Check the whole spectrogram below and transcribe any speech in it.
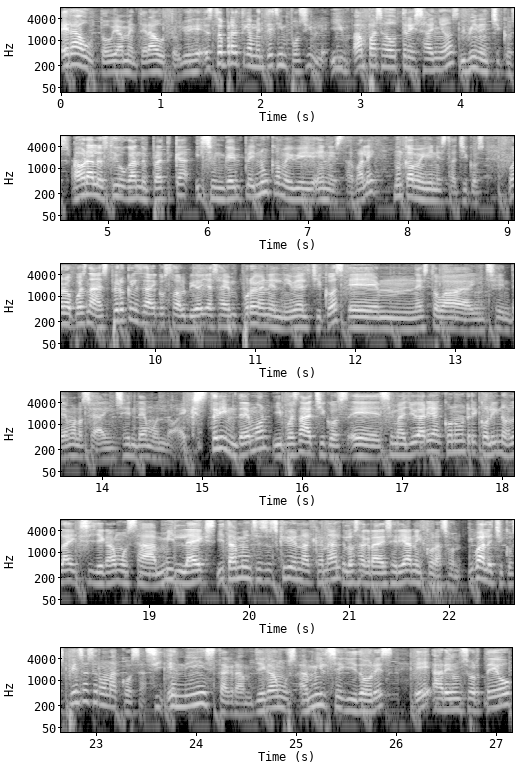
era auto, obviamente, era auto. Yo dije, esto prácticamente es imposible. Y han pasado tres años. Y miren, chicos, ahora lo estoy jugando en práctica. Hice un gameplay, nunca me vi en esta, ¿vale? Nunca me vi en esta, chicos. Bueno, pues nada, espero que les haya gustado el video. Ya saben, prueben el nivel, chicos. Em, esto va a Insane Demon, o sea, Insane Demon, no, Extreme Demon. Y pues nada, chicos, eh, si me ayudarían con un ricolino like si llegamos a mil likes y también se suscriben al canal, los agradecería en el corazón. Y vale, chicos, pienso hacer una cosa. Si en mi Instagram llegamos a mil seguidores, eh, haré un sorteo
